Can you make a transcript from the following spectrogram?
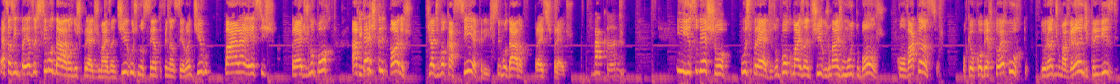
Essas empresas se mudaram dos prédios mais antigos, no centro financeiro antigo, para esses prédios no Porto. Até escritórios de advocacia, Cris, se mudaram para esses prédios. Que bacana. E isso deixou os prédios um pouco mais antigos, mas muito bons, com vacância, porque o cobertor é curto. Durante uma grande crise,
